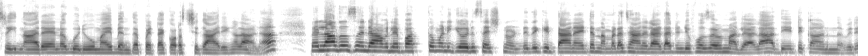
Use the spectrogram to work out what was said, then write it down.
ശ്രീനാരായണ ഗുരുവുമായി ബന്ധപ്പെട്ട കുറച്ച് കാര്യങ്ങളാണ്. അപ്പം എല്ലാ ദിവസവും രാവിലെ പത്ത് മണിക്ക് ഒരു സെഷൻ ഉണ്ട്. ഇത് കിട്ടാനായിട്ട് നമ്മുടെ channel Adda twenty four seven Malayalam ആദ്യമായിട്ട് കാണുന്നവർ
